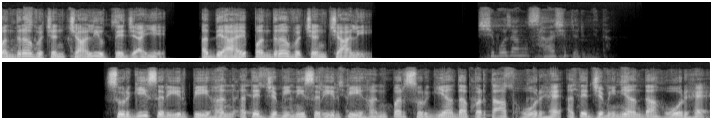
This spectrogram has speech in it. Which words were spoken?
15 ਵਚਨ 40 ਉੱਤੇ ਜਾਈਏ ਅਧਿਆਇ 15 ਵਚਨ 40 15장 40절입니다. ਸੁਰਗੀ ਸਰੀਰ ਵੀ ਹਨ ਅਤੇ ਜ਼ਮੀਨੀ ਸਰੀਰ ਵੀ ਹਨ, ਪਰ ਸੁਰਗੀਆਂ ਦਾ ਪ੍ਰਤਾਪ ਹੋਰ ਹੈ ਅਤੇ ਜ਼ਮੀਨੀਆਂ ਦਾ ਹੋਰ ਹੈ।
